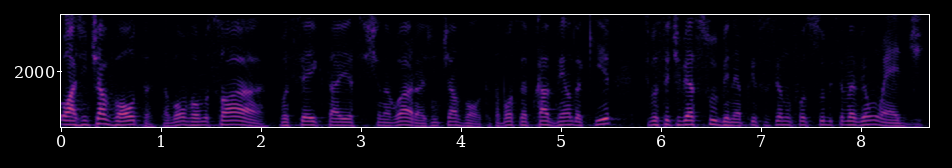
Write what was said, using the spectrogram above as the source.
Ó, a gente já volta, tá bom? Vamos só. Você aí que tá aí assistindo agora, a gente já volta, tá bom? Você vai ficar vendo aqui se você tiver sub, né? Porque se você não for sub, você vai ver um Ed.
